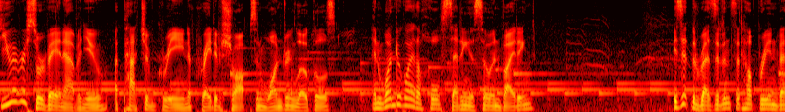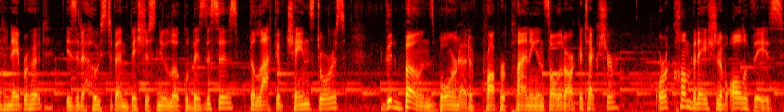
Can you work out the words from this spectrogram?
Do you ever survey an avenue, a patch of green, a parade of shops and wandering locals, and wonder why the whole setting is so inviting? Is it the residents that help reinvent a neighborhood? Is it a host of ambitious new local businesses? The lack of chain stores? Good bones born out of proper planning and solid architecture? Or a combination of all of these?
